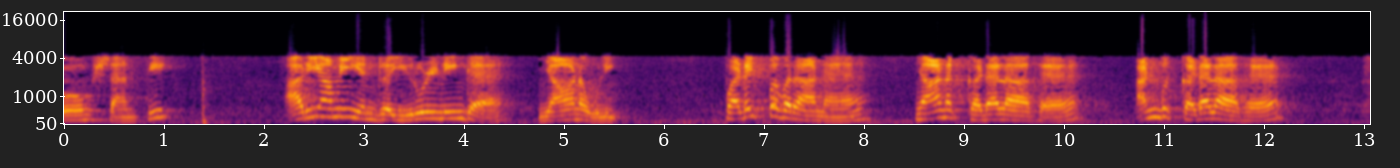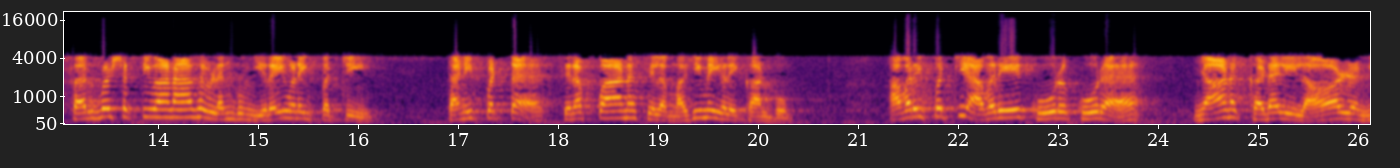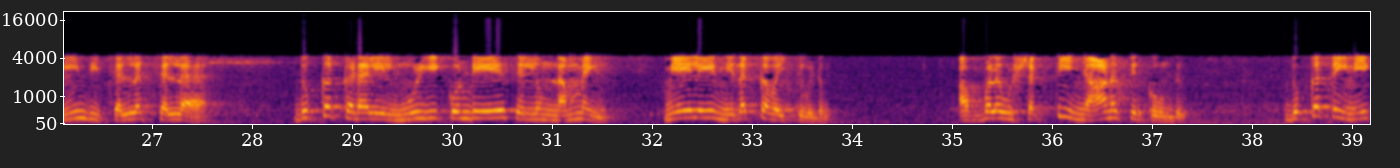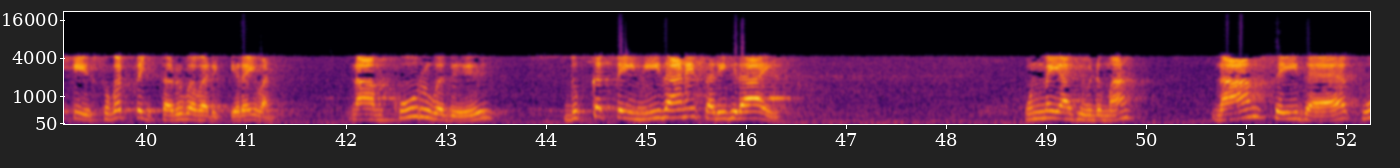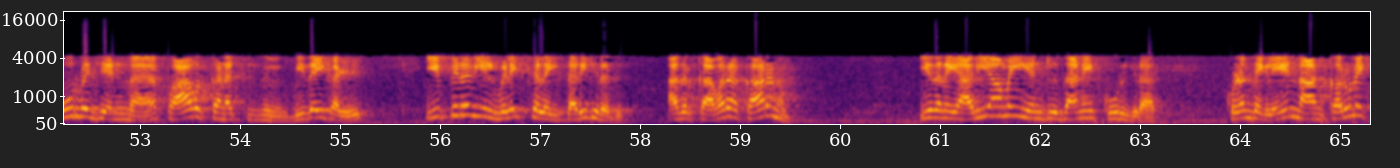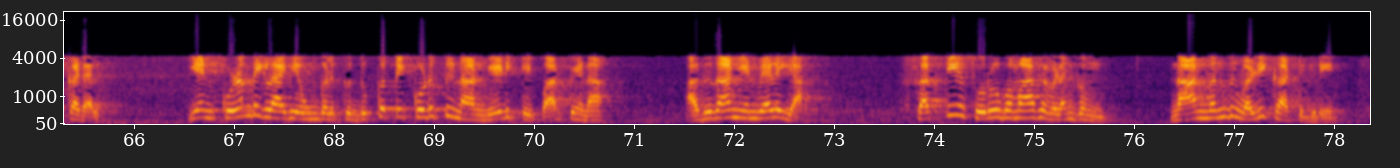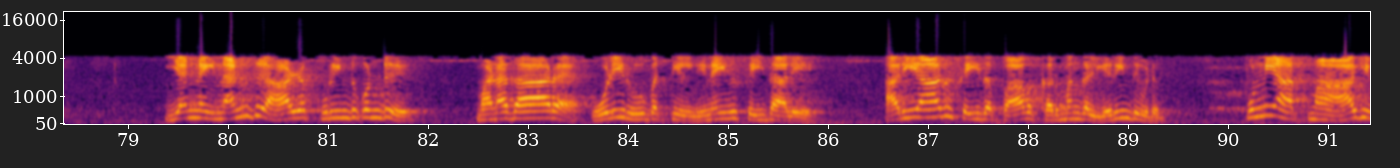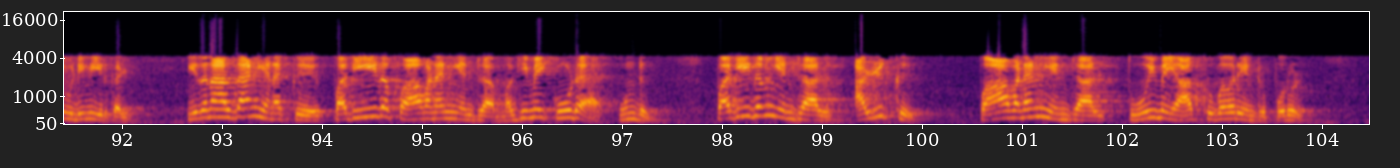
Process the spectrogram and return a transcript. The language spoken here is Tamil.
ஓம் சாந்தி. அறியாமை என்ற இருள் நீங்க ஞான ஒளி. படைப்பவரான ஞானக் கடலாக அன்பு கடலாக சர்வசக்திவானாக விளங்கும் இறைவனைப் பற்றி தனிப்பட்ட சிறப்பான சில மகிமைகளை காண்போம். அவரைப் பற்றி அவரே கூற கூற ஞானக் கடலில் ஆழ நீந்தி செல்லச் செல்ல துக்கக் கடலில் மூழ்கிக் கொண்டே செல்லும் நம்மை மேலே மிதக்க வைத்துவிடும். அவ்வளவு சக்தி ஞானத்திற்கு உண்டு. துக்கத்தை நீக்கி சுகத்தை தருபவர் இறைவன். நாம் கூறுவது துக்கத்தை நீதானே தருகிறாய். உண்மையாகிவிடுமா? நாம் செய்த பூர்வ ஜென்ம பாவக்கணக்கு விதைகள் இப்பிறவியில் விளைச்சலை தருகிறது. அதற்கு அவர காரணம். இதனை அறியாமை என்று தானே கூறுகிறார். குழந்தைகளே நான் கருணைக்கடல் என் குழந்தைகளாகிய உங்களுக்கு துக்கத்தை கொடுத்து நான் வேடிக்கை பார்ப்பேனா? அதுதான் என் வேலையா? சத்திய சொரூபமாக விளங்கும் நான் வந்து வழி காட்டுகிறேன். என்னை நன்கு ஆழ புரிந்து கொண்டு மனதார ஒளி ரூபத்தில் நினைவு செய்தாலே அறியாது செய்த பாவ கர்மங்கள் எரிந்துவிடும். புண்ணிய ஆத்மா ஆகி விடுவீர்கள் இதனால்தான் எனக்கு பதீத பாவனன் என்ற மகிமை கூட உண்டு. பதீதம் என்றால் அழுக்கு பாவனன் என்றால் தூய்மையாக்குபவர் என்று பொருள்.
